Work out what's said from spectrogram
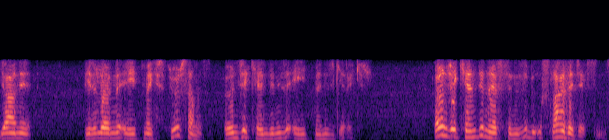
Yani birilerini eğitmek istiyorsanız önce kendinizi eğitmeniz gerekir. Önce kendi nefsinizi bir ıslah edeceksiniz.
